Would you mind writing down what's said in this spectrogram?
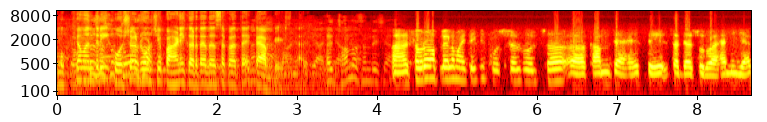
मुख्यमंत्री कोस्टल रोडची पाहणी करतायत असं कळतंय. काय अपडेट्स अ, सौरभ आपल्याला माहिती आहे की कोस्टल रोडचं काम जे आहे ते सध्या सुरू आहे आणि याच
